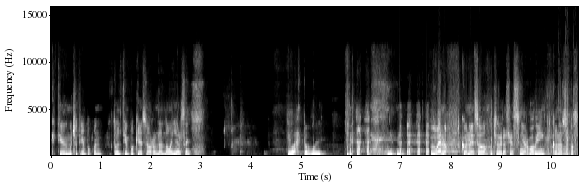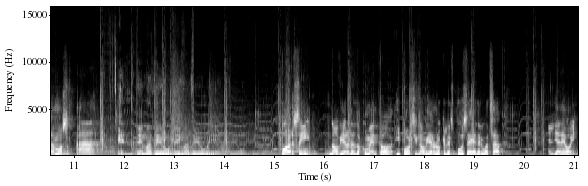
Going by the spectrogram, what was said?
Que tienen mucho tiempo, con todo el tiempo que se ahorran al no bañarse. Qué vato, güey. Pues bueno, con eso, muchas gracias, señor Bobby. Con eso pasamos a El tema de hoy. Tema de hoy. por si no vieron el documento y por si no vieron lo que les puse en el WhatsApp. el día de hoy,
